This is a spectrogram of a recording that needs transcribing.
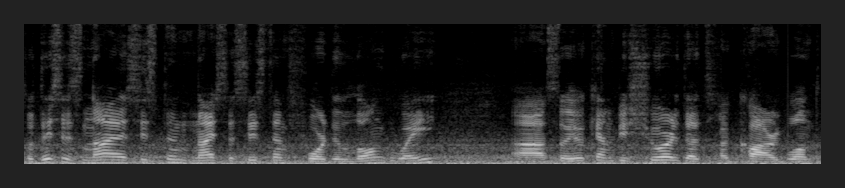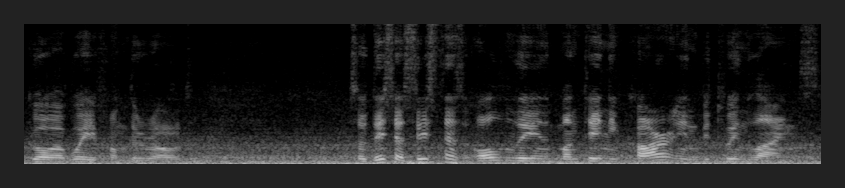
So this is nice assistant nice assistant for the long way. Uh, so you can be sure that a car won't go away from the road. So this assistance only maintaining car in between lines.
